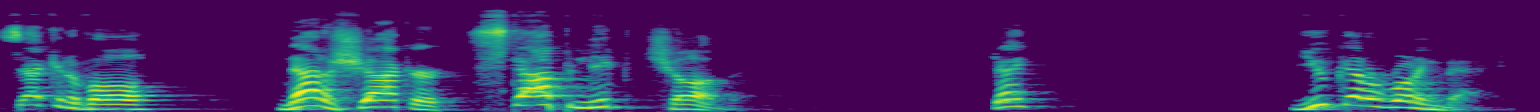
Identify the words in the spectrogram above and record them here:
Second of all, not a shocker, stop Nick Chubb. Okay? You've got a running back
